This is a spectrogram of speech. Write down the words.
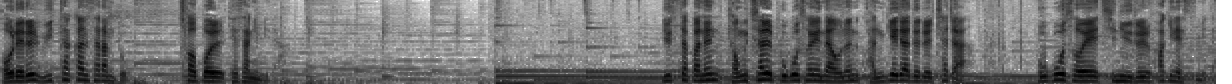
거래를 위탁한 사람도 처벌 대상입니다. 뉴스타파는 경찰 보고서에 나오는 관계자들을 찾아 보고서의 진위를 확인했습니다.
